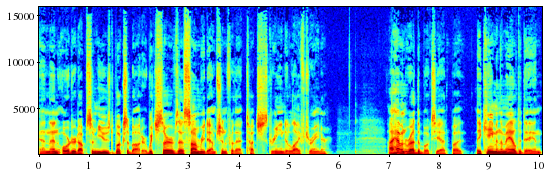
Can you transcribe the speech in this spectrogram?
and then ordered up some used books about her, which serves as some redemption for that touch screened life drainer. I haven't read the books yet, but they came in the mail today, and,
